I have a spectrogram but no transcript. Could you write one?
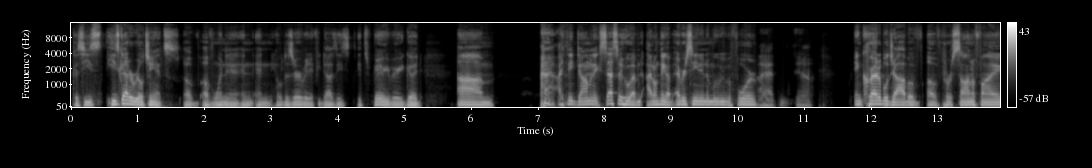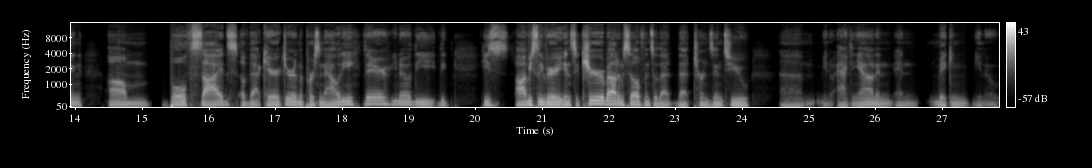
because he's he's got a real chance of of winning it, and and he'll deserve it if he does. He's it's very very good. Um, I think Dominic Sessa, who I've, I don't think I've ever seen in a movie before, I had yeah. incredible job of of personifying um both sides of that character and the personality there you know the the he's obviously very insecure about himself and so that that turns into um you know acting out and and making you know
